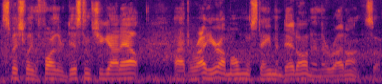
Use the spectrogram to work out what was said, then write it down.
especially the farther distance you got out. Uh, but right here, I'm almost aiming dead on and they're right on. So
